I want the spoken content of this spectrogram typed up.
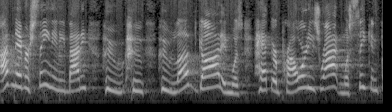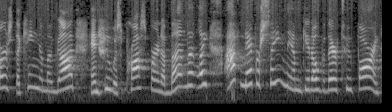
I've never seen anybody who, who, who loved God and was, had their priorities right and was seeking first the kingdom of God and who was prospering abundantly. I've never seen them get over there too far. And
